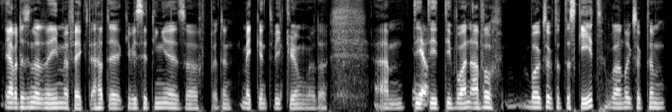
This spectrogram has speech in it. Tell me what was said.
Ja, aber das ist nur der Nebeneffekt. Er hatte gewisse Dinge, also auch bei der Mac-Entwicklung oder ähm, die, ja. die, die waren einfach, wo er gesagt hat, das geht, wo andere gesagt haben,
